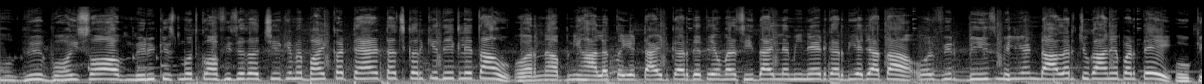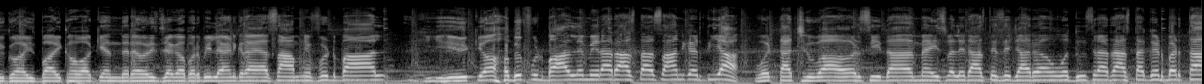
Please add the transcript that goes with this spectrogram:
अबे भाई साहब, मेरी किस्मत काफ़ी ज़्यादा अच्छी है कि मैं बाइक का टायर टच करके देख लेता हूँ। वरना अपनी हालत तो ये टाइट कर देते मैं सीधा लेमिनेट कर दिया जाता और फिर 20 मिलियन डॉलर चुकाने पड़ते। ओके गाइस बाइक हवा के अंदर है और इस जगह पर भी लैंड कराया सामने फुटबॉल ये क्या? अबे फुटबॉल ने मेरा रास्ता आसान कर दिया। वो टच हुआ और सीधा मैं इस वाले रास्ते से जा रहा हूँ, वो दूसरा रास्ता गड़बड़ था।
